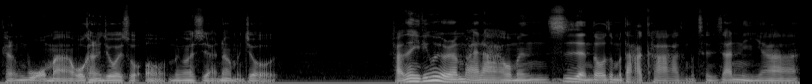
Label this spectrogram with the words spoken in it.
可能我嘛，我可能就会说哦，没关系啊，那我们就反正一定会有人买啦。我们诗人都这么大咖，什么陈珊妮呀，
